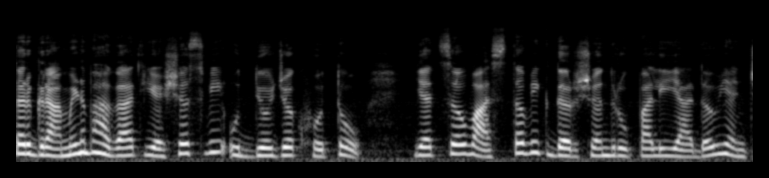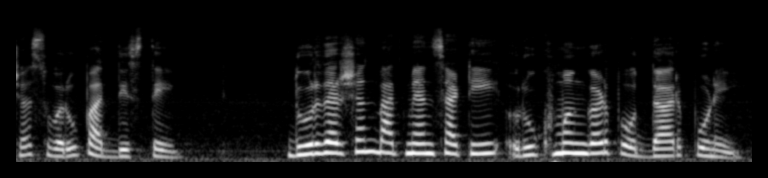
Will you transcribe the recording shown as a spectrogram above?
तर ग्रामीण भागात यशस्वी उद्योजक होतो याचं वास्तविक दर्शन रुपाली यादव यांच्या स्वरूपात दिसते. दूरदर्शन बातम्यांसाठी रुखमंगळ पोद्दार पुणे.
